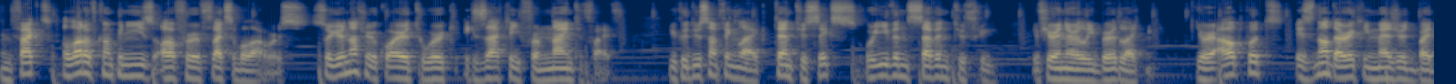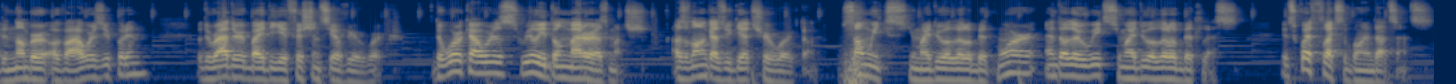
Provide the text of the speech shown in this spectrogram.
In fact, a lot of companies offer flexible hours, so you're not required to work exactly from 9 to 5. You could do something like 10 to 6 or even 7 to 3 if you're an early bird like me. Your output is not directly measured by the number of hours you put in, but rather by the efficiency of your work. The work hours really don't matter as much, as long as you get your work done. Some weeks you might do a little bit more and other weeks you might do a little bit less. It's quite flexible in that sense.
